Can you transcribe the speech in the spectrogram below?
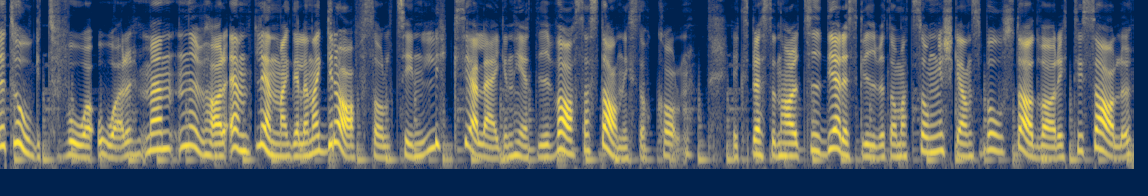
Det tog två år, men nu har äntligen Magdalena Graf sålt sin lyxiga lägenhet i Vasastan i Stockholm. Expressen har tidigare skrivit om att sångerskans bostad varit till salu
